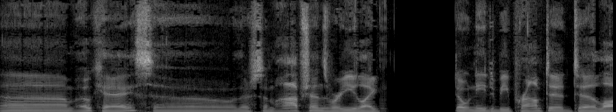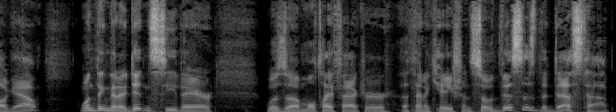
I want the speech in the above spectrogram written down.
Um, okay, so there's some options where you like don't need to be prompted to log out. One thing that I didn't see there was a multi-factor authentication. So this is the desktop.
